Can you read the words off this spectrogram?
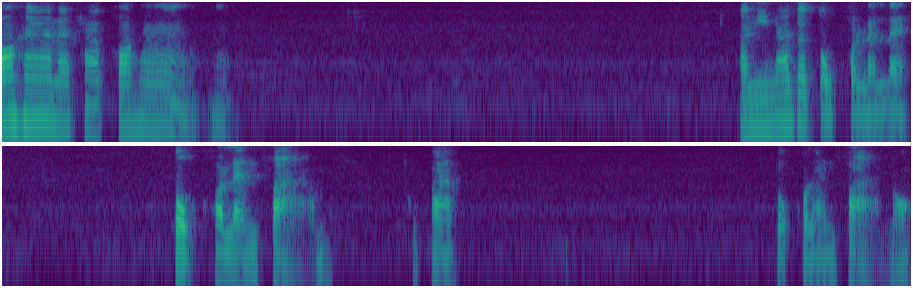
ข้อห้านะครับ ข้อห้าอันนี้น่าจะตกคอนแลนแหละตกคอนแลนสามถูกปะตกคอนแลนสามเนาะ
